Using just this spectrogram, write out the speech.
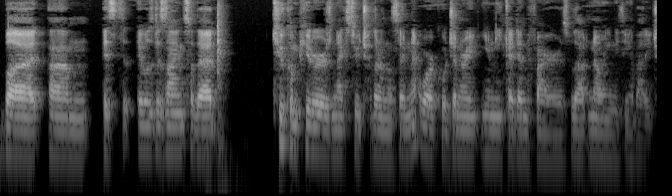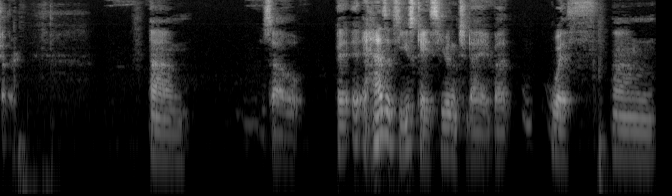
but um, it's it was designed so that two computers next to each other on the same network will generate unique identifiers without knowing anything about each other. Um, so it, it has its use case even today, but with um,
